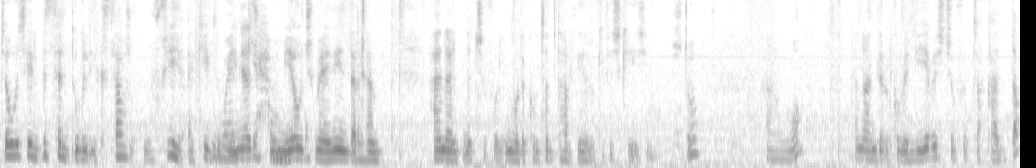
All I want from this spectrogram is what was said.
تا هو تيلبس ال double XL وفيه أكيد وين لوينات كيحمقوا. 180 درهم. هنا البنات شوفوا نوريكم حتى الظهر ديالو كيفاش كيجي. شفتوا؟ ها هو. أنا ندير لكم عليا باش تشوفوا التقادة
